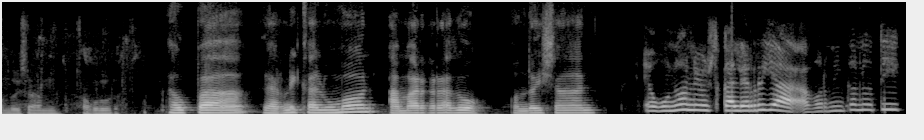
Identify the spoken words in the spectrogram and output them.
Ondo izan, agur. Haupa, Gernika Lumon, amar gradu, ondo izan. Egunon Euskal Herria, agornikanotik,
